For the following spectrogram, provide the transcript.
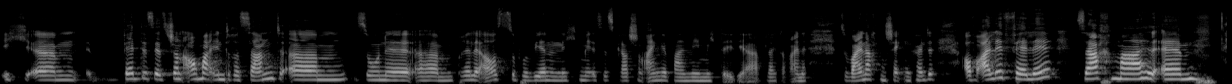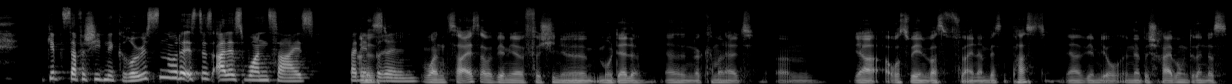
ich ähm, fände es jetzt schon auch mal interessant, ähm, so eine ähm, Brille auszuprobieren. Und ich, mir ist jetzt gerade schon eingefallen, wem ich da ja, vielleicht auch eine zu Weihnachten schenken könnte. Auf alle Fälle, sag mal, ähm, gibt es da verschiedene Größen oder ist das alles One Size bei den Alles Brillen? One Size, aber wir haben ja verschiedene Modelle. Ja, also da kann man halt ähm, ja, auswählen, was für einen am besten passt. Ja, wir haben die auch in der Beschreibung drin, dass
